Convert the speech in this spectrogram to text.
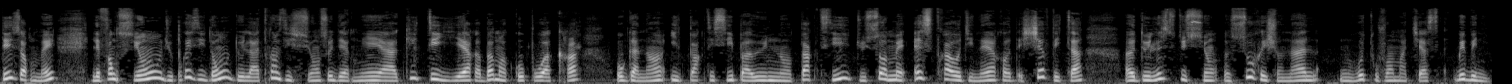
désormais les fonctions du président de la transition, ce dernier a quitté hier Bamako pour Accra au Ghana. Il participe à une partie du sommet extraordinaire des chefs d'État de l'institution sous-régionale. Nous retrouvons Mathias Bebeni.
